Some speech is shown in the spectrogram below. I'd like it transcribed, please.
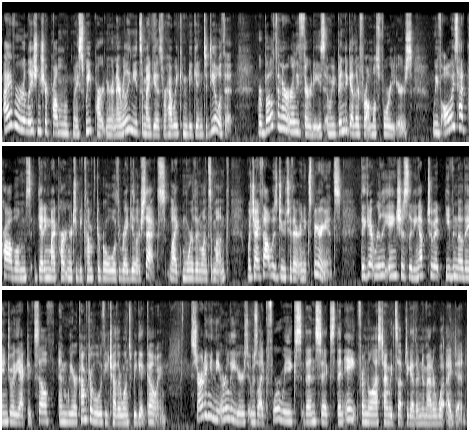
I have a relationship problem with my sweet partner, and I really need some ideas for how we can begin to deal with it. We're both in our early 30s, and we've been together for almost four years. We've always had problems getting my partner to be comfortable with regular sex, like more than once a month, which I thought was due to their inexperience. They get really anxious leading up to it, even though they enjoy the act itself, and we are comfortable with each other once we get going. Starting in the early years, it was like four weeks, then six, then eight from the last time we'd slept together, no matter what I did.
